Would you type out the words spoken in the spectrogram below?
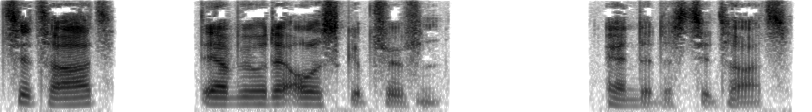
Zitat, der würde ausgepfiffen. Ende des Zitats.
